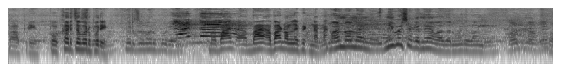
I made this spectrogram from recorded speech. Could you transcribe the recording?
बापरे. प- खर्च भरपूर आहे. खर्च भरपूर आहे. मग बांड बा- भांडवल नाही फिटणार ना? भांडवल नाही निघू शकत नाही बाजारमध्ये भांडवल.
